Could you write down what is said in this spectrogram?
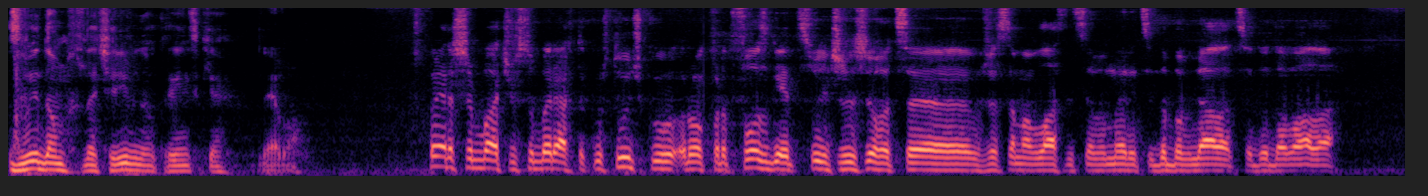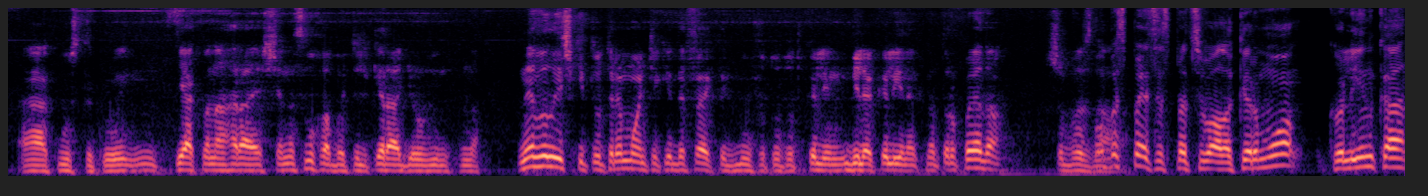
з видом на чарівне українське небо. Вперше бачу в Собарях таку штучку Rockford Fosgate. Судячи з усього, це вже сама власниця в Америці додавала це, додавала е, акустику. Як вона грає, ще не слухав, бо тільки радіо вімкнено. Невеличкий тут ремонтик і дефектик був тут, тут біля колінок на торпедо, щоб ви знали. По безпеці спрацювало кермо, колінка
